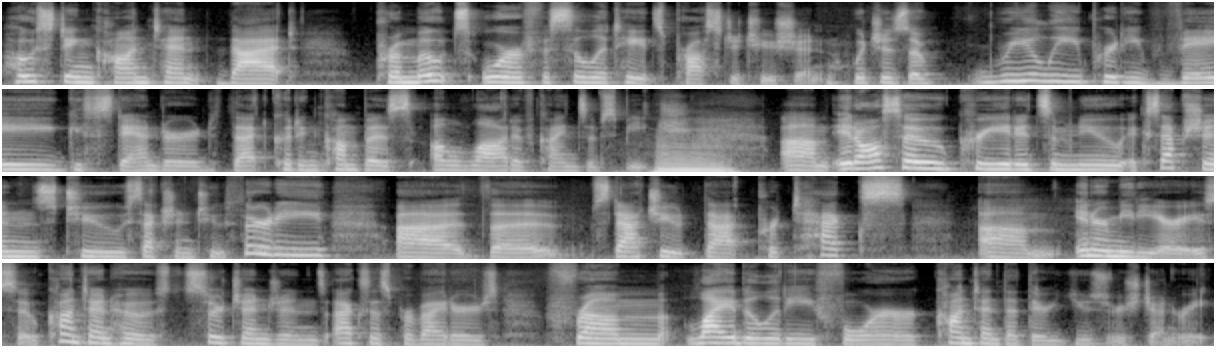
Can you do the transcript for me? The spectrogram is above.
hosting content that promotes or facilitates prostitution, which is a really pretty vague standard that could encompass a lot of kinds of speech. Mm. Um, it also created some new exceptions to Section 230, uh, the statute that protects um, intermediaries, so content hosts, search engines, access providers, from liability for content that their users generate.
